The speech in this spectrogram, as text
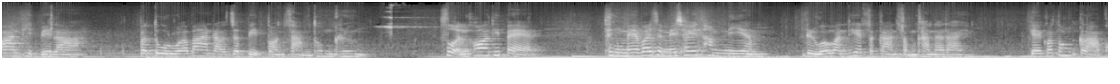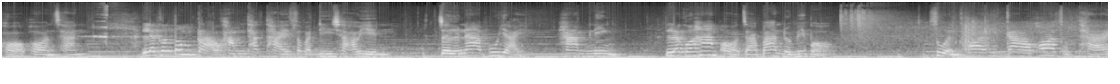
บ้านผิดเวลา ประตูรั้วบ้านเราจะปิดตอนสามทุ่มครึ่ง ส่วนข้อที่ 8 ถึงแม้ว่าจะไม่ใช่ธรรมเนียม หรือว่าวันเทศกาลสำคัญอะไร แกก็ต้องกราบขอพรฉัน แล้วก็ต้องกล่าวคำทักทายสวัสดีเช้าเย็น เจอหน้าผู้ใหญ่ ห้ามนิ่ง แล้วก็ห้ามออกจากบ้านโดยไม่บอก ส่วนข้อที่ 9 ข้อสุดท้าย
